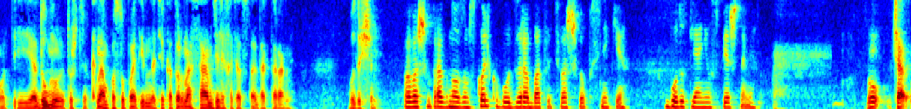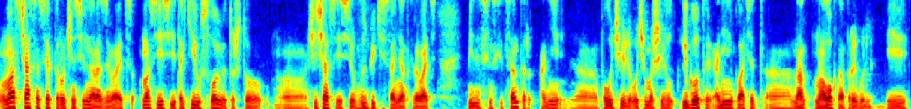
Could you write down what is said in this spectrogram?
Вот. И я думаю, то, что к нам поступают именно те, которые на самом деле хотят стать докторами в будущем. По вашим прогнозам, сколько будут зарабатывать ваши выпускники? Будут ли они успешными? Ну, у нас частный сектор очень сильно развивается. У нас есть и такие условия, то что э, сейчас, если в Узбекистане открывать медицинский центр, они э, получили очень большие льготы, они не платят э, на, налог на прибыль. И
